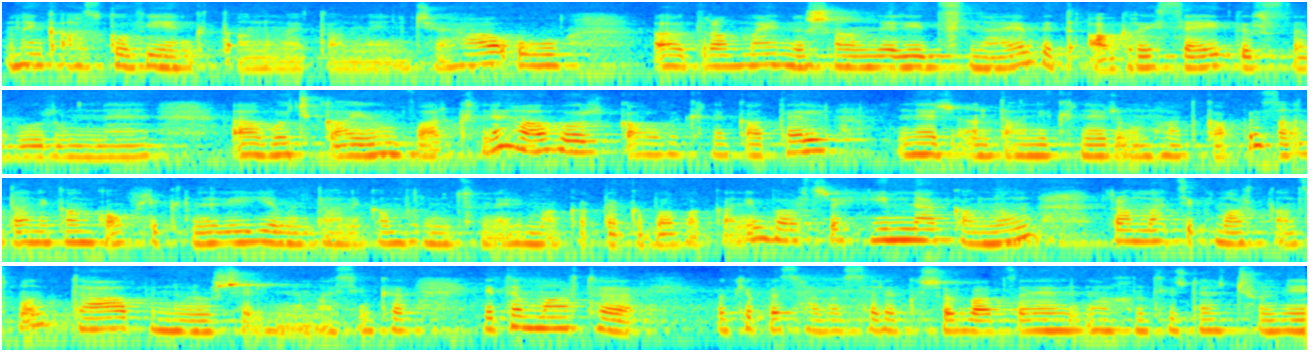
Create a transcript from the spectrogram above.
մենք ազգովի ենք տանում այդ ամեն ինչը, հա, ու տրավմայի նշաններից նաև այդ ագրեսիայի դրսևորումն է, ոչ կայուն վարքն է, հա, որ կարող եք նկատել ներ ընտանիքներում հատկապես ընտանեկան կոնֆլիկտների եւ ընտանեկան բռնությունների մակարդակը բավականին բարձր է հիմնականում տրավմատիկ մարդկանց մոտ դա բնորոշ է լինում, այսինքն եթե մարդը հոգեպես հավասարակշռված է, նախնդիրներ չունի,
